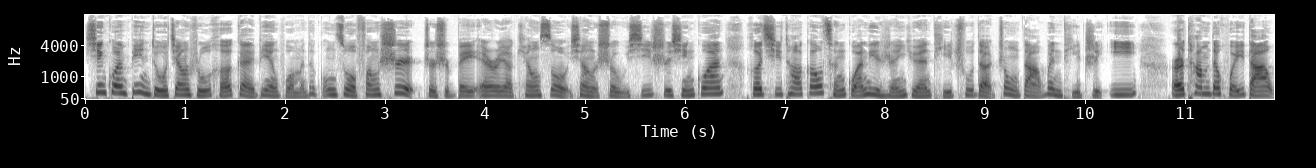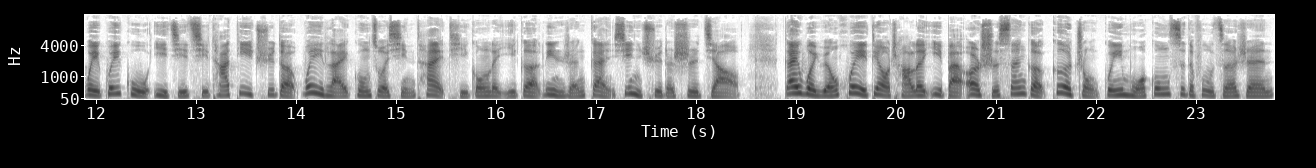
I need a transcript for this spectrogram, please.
新冠病毒将如何改变我们的工作方式？这是 Bay Area Council 向首席执行官和其他高层管理人员提出的重大问题之一。而他们的回答为硅谷以及其他地区的未来工作形态提供了一个令人感兴趣的视角。该委员会调查了一百二十三个各种规模公司的负责人，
